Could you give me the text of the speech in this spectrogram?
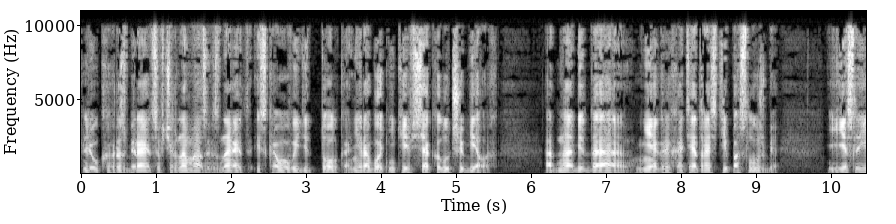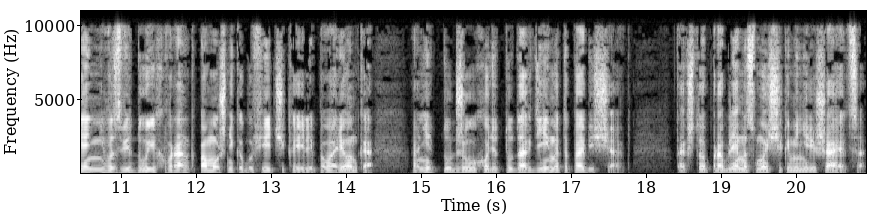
Люк разбирается в черномазах, знает, из кого выйдет толк. Они работники всяко лучше белых. Одна беда — негры хотят расти по службе. Если я не возведу их в ранг помощника-буфетчика или поваренка, они тут же уходят туда, где им это пообещают. Так что проблема с мойщиками не решается.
